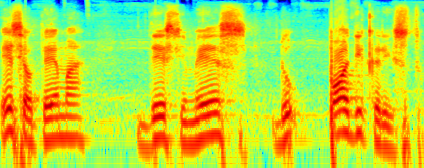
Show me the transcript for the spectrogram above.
Esse é o tema deste mês do Pó de Cristo.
